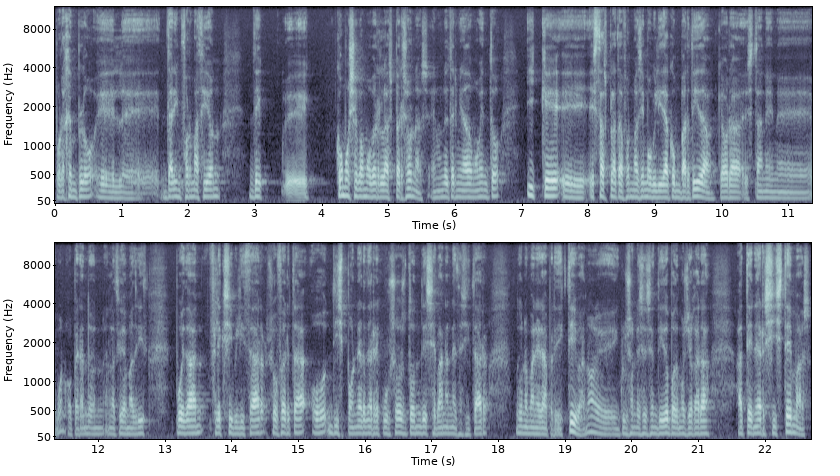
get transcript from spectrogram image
por ejemplo, eh, dar información de cómo se van a mover las personas en un determinado momento y que eh, estas plataformas de movilidad compartida que ahora están en, eh, bueno, operando en, la Ciudad de Madrid puedan flexibilizar su oferta o disponer de recursos donde se van a necesitar de una manera predictiva. ¿no? Eh, incluso en ese sentido podemos llegar a, a tener sistemas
